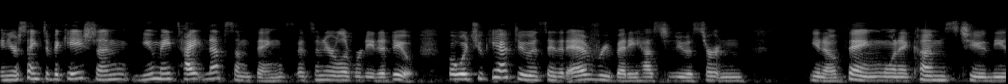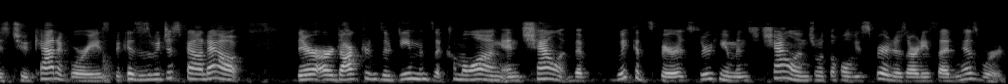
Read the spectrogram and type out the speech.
in your sanctification, you may tighten up some things. It's in your liberty to do. But what you can't do is say that everybody has to do a certain, you know, thing when it comes to these two categories because as we just found out, there are doctrines of demons that come along and challenge the wicked spirits through humans challenge what the Holy Spirit has already said in His Word.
